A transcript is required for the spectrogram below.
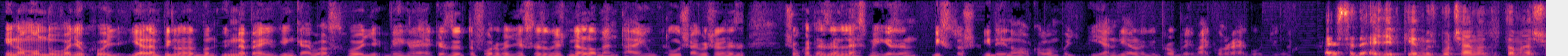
Én amondó vagyok, hogy jelen pillanatban ünnepeljük inkább azt, hogy végre elkezdődött a Forma 1 szezon, és ne lamentáljunk túlságosan. Ez, sokat ezen lesz még ezen biztos idén alkalom, hogy ilyen jellegű problémákon rágódjunk. Persze, de egyébként most bocsánat, Tamás,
